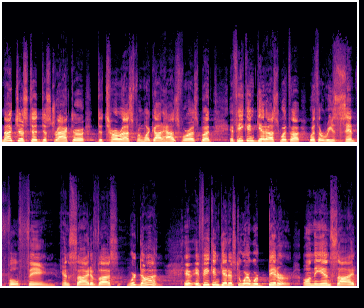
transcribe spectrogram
not just to distract or deter us from what God has for us, but if he can get us with a, with a resentful thing inside of us, we're done. If, if he can get us to where we're bitter on the inside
